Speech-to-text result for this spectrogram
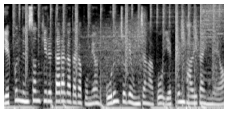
예쁜 능선길을 따라가다가 보면 오른쪽에 웅장하고 예쁜 바위가 있네요.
